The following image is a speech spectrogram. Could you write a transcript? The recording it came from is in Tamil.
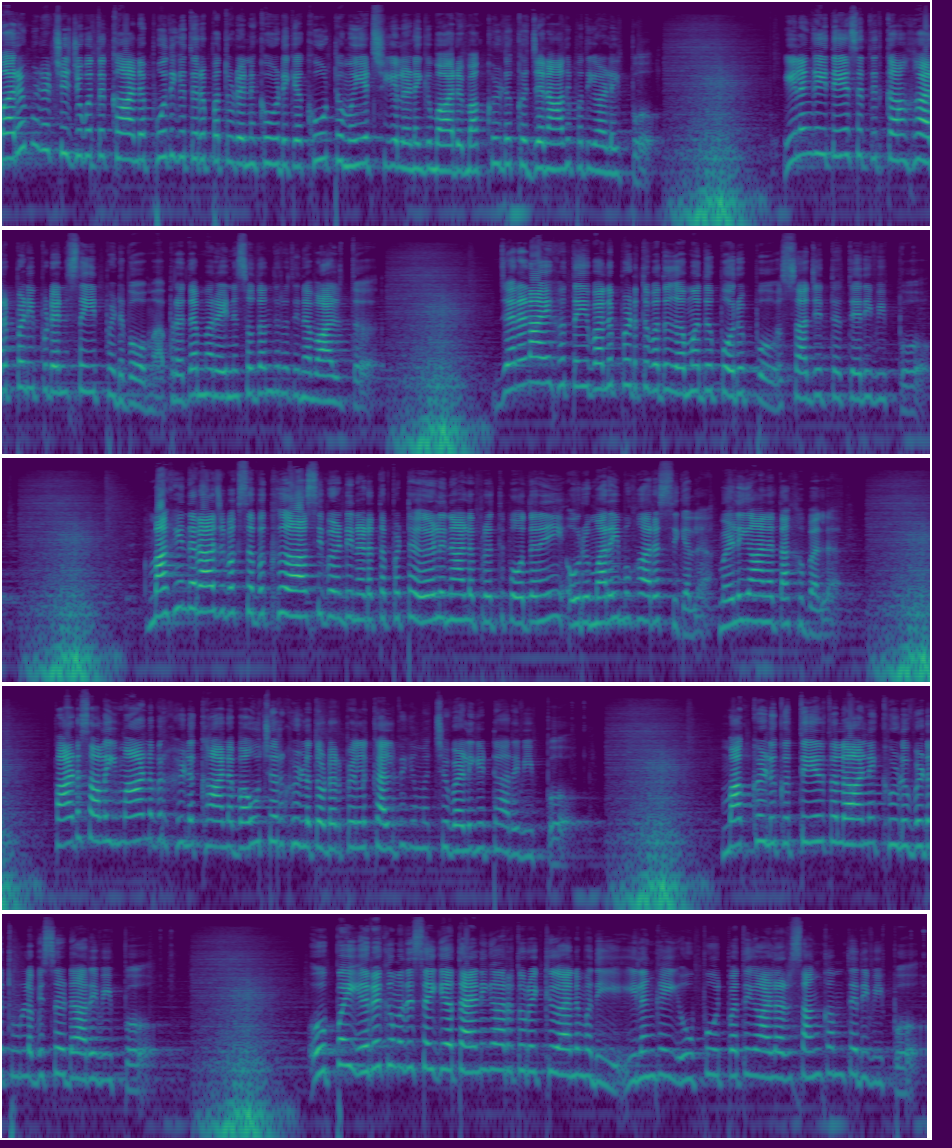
மறுமலர்ச்சி யுகத்துக்கான புதிய திருப்பத்துடன் கூடிய கூட்டு முயற்சியில் இணையுமாறு மக்களுக்கு ஜனாதிபதி அழைப்பு. இலங்கை தேசத்திற்காக அர்ப்பணிப்புடன் செயற்படுவோம். பிரதமரின் சுதந்திர தின வாழ்த்து. ஜனநாயகத்தை வலுப்படுத்துவது எமது பொறுப்பு சஜித் தெரிவிப்பு. மஹிந்த ராஜபக்சவுக்கு ஆசி வேண்டி நடத்தப்பட்ட ஏழு நாள் பிரதிபோதனை ஒரு மறைமுக அரசியல். வெளியான தகவல். பாடசாலை மாணவர்களுக்கான வவுச்சர்கள் தொடர்பில் கல்வி அமைச்சு வெளியிட்ட அறிவிப்பு. மக்களுக்கு தேர்தல் ஆணைக்குழு விடுத்துள்ள விசேட அறிவிப்பு. உப்பை இறக்குமதி செய்ய தனியார் துறைக்கு அனுமதி இலங்கை உப்பு உற்பத்தியாளர் சங்கம் தெரிவிப்பு.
